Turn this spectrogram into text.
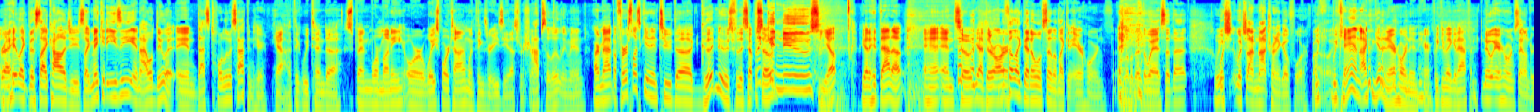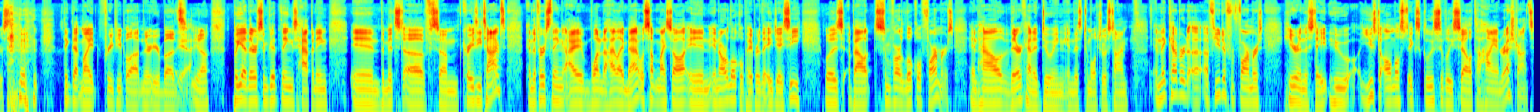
right? Like the psychology. is like make it easy, and I will do it, and that's totally what's happened here. Yeah, I think we tend to spend more money or waste more time when things are easy. That's for sure. Absolutely, man. All right, Matt. But first, let's get into the good news for this The episode. good news. Yep, we got to hit that up. And, and so, yeah, there are. I felt like that almost sounded like an air horn a little bit the way I said that, which which I'm not trying to go for. By we, the way. we can. I can get an air horn in here. We can make it happen. no air horn sounders. I think that might free people out in their earbuds, Yeah. you know. But yeah, there are some good things happening in the midst of some crazy times. And the first thing I wanted to highlight, Matt, was something I saw in in our local paper, the AJC, was about some of our local farmers and how they're kind of doing in this tumultuous time. And they covered a, a few different farmers here in the state who used to almost exclusively sell to high end restaurants.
